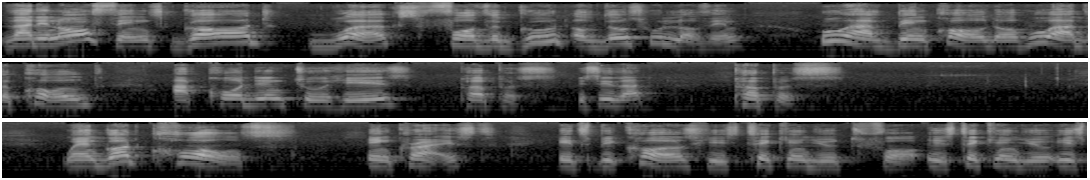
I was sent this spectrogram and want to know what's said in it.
that in all things God works for the good of those who love him, who have been called, or who are the called according to his purpose. You see that? Purpose. When God calls in Christ, it's because He's taking you for, He's taking you, He's,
